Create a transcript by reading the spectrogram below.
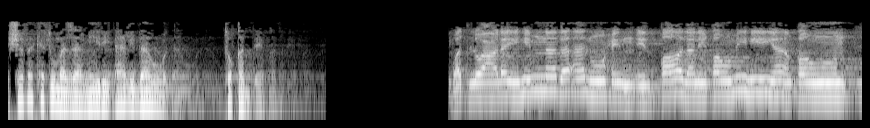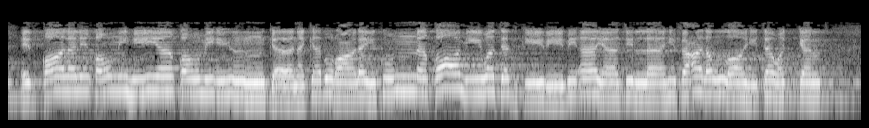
شبكة مزامير آل داود تقدم. واتل عليهم نبأ نوح إذ قال لقومه يا قوم إذ قال لقومه يا قوم إن كان كبر عليكم مقامي وتذكيري بآيات الله فعلى الله توكلت.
